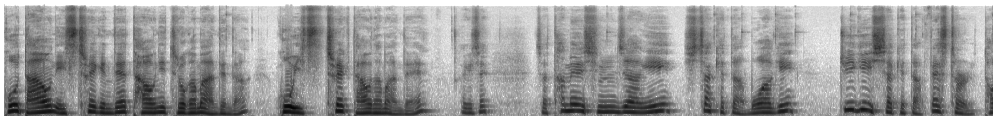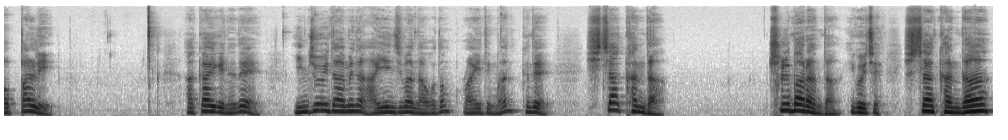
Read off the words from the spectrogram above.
go down is track인데 down이 들어가면 안 된다. go is track down 하면 안 돼. 알겠지? 자, 탐의 심장이 시작했다. 뭐 하기? 뛰기 시작했다. faster, 더 빨리. 아까 얘기했는데 enjoy 다음에는 ing만 나오거든. riding만. 근데 시작한다. 출발한다. 이거 이제 시작한다.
